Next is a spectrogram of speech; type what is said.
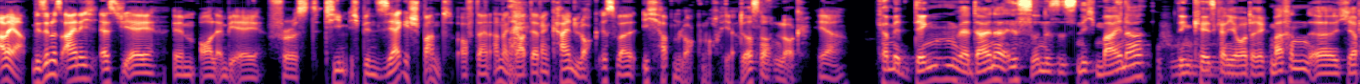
Aber ja, wir sind uns einig, SGA im All-NBA First Team. Ich bin sehr gespannt auf deinen Underguard, der dann kein Lock ist, weil ich habe einen Lock noch hier. Du hast noch einen Lock. Ja kann mir denken, wer deiner ist und es ist nicht meiner. Uh. Den Case kann ich auch direkt machen. Äh, ich hab,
